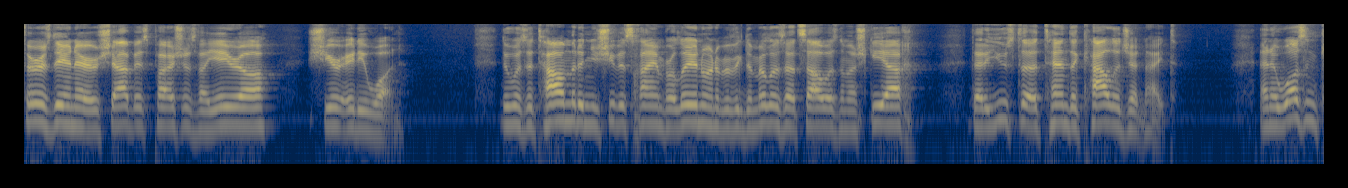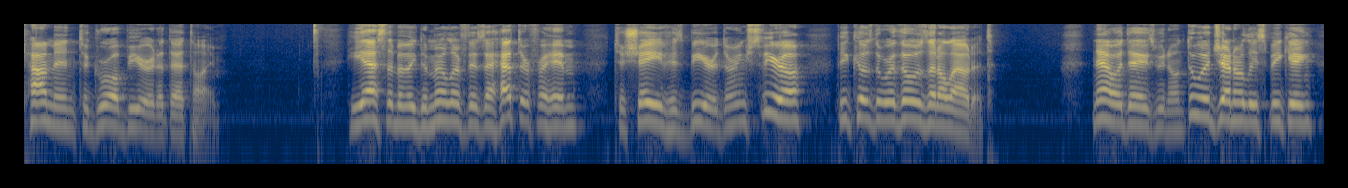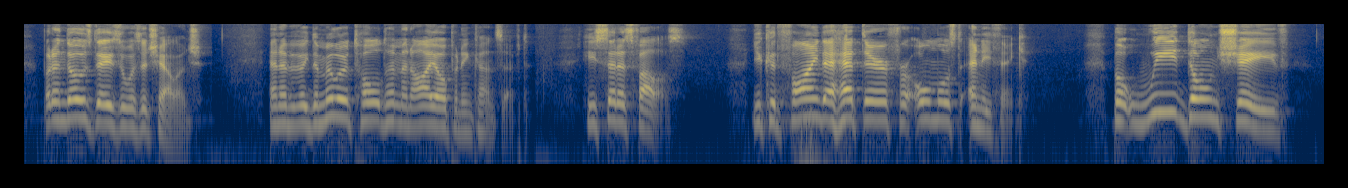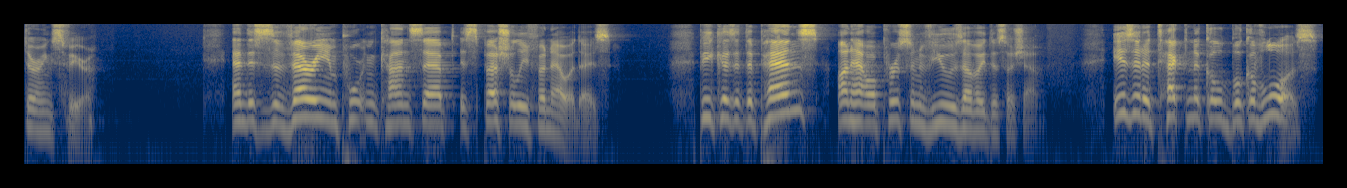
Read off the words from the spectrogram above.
Thursday in Erev Shabbos, Parshas Vayera, Shiur 81. There was a talmid in Yeshivas Chaim Berlin when Rav Avigdor Miller Zatzal was the Mashgiach that he used to attend a college at night. And it wasn't common to grow a beard at that time. He asked Rav Avigdor Miller if there's a heter for him to shave his beard during Sefira because there were those that allowed it. Nowadays we don't do it generally speaking, but in those days it was a challenge and Rav Avigdor Miller told him an eye-opening concept. He said as follows: You could find a heter for almost anything, but we don't shave during Sefira. And this is a very important concept, especially for nowadays, because it depends on how a person views Avodah Hashem. Is it a technical book of laws?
